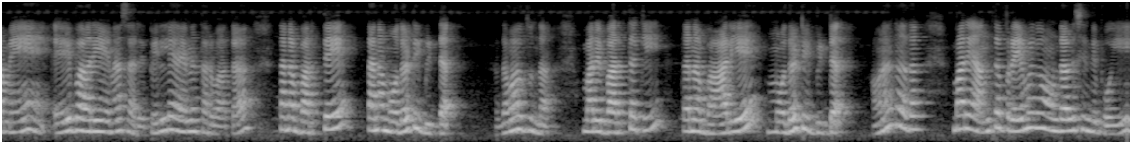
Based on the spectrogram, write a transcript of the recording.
ఆమె ఏ భార్య అయినా సరే పెళ్ళి అయిన తర్వాత తన భర్తే తన మొదటి బిడ్డ. అర్థమవుతుందా? మరి భర్తకి తన భార్యే మొదటి బిడ్డ. అవునా కదా? మరి అంత ప్రేమగా ఉండాల్సింది పోయి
